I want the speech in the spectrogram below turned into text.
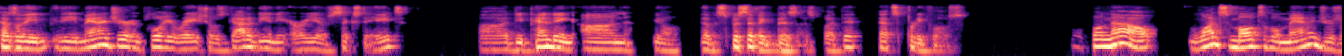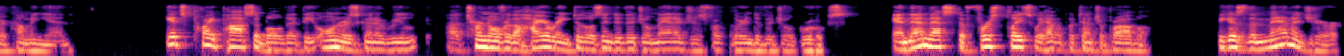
because of the the manager employee ratio has got to be in the area of six to eight, uh, depending on you know the specific business, but that, that's pretty close. Well, now once multiple managers are coming in, it's quite possible that the owner is going to re, uh, turn over the hiring to those individual managers for their individual groups. And then that's the first place we have a potential problem because the manager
